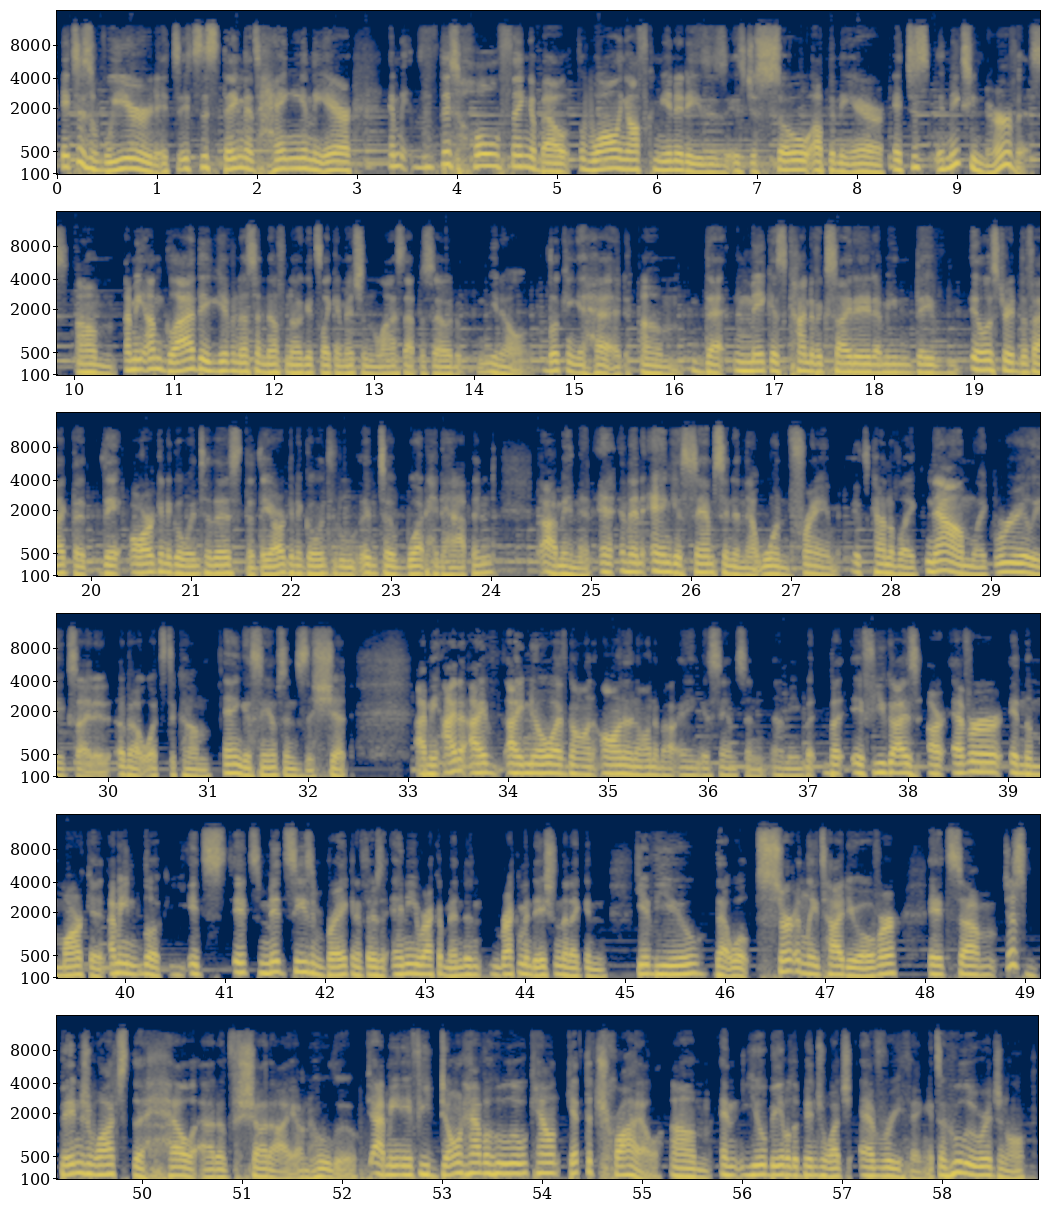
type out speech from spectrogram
it's just weird. It's it's this thing that's hanging in the air. I mean, this whole thing about walling off communities is, is just so up in the air. It just it makes you nervous. Um, I mean, I'm glad they've given us enough nuggets, like I mentioned in the last episode. You know, looking ahead, um, that make us kind of excited. I mean, they've illustrated the fact that they are going to go into this, that they are going to go into the, into what had happened. I mean, and, and then Angus Sampson in that one frame. It's kind of like now I'm like really excited about what's to come. Angus Sampson's the shit. I mean, I, I, I know I've gone on and on about Angus Sampson. I mean, but but if you guys are ever in the market, I mean, look, it's it's mid season break, and if there's any recommended recommendation that I can give you that will certainly tide you over, it's um just binge watch the hell out of Shut Eye on Hulu. I mean, if you don't have a Hulu account, get the trial, um, and you'll be able to binge watch everything. It's a Hulu original.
